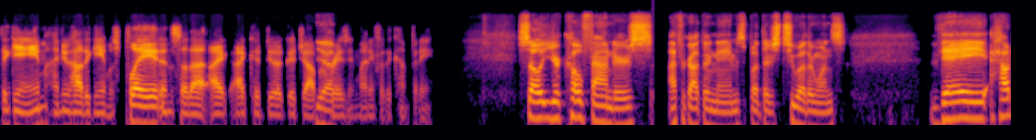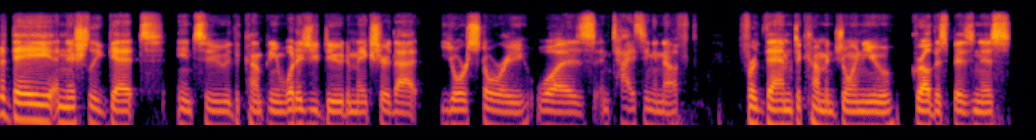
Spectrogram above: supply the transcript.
the game, I knew how the game was played, and so that I, I could do a good job Yep. of raising money for the company. So your co-founders, I forgot their names, but there's two other ones. They how did they initially get into the company? What did you do to make sure that your story was enticing enough for them to come and join you, grow this business?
